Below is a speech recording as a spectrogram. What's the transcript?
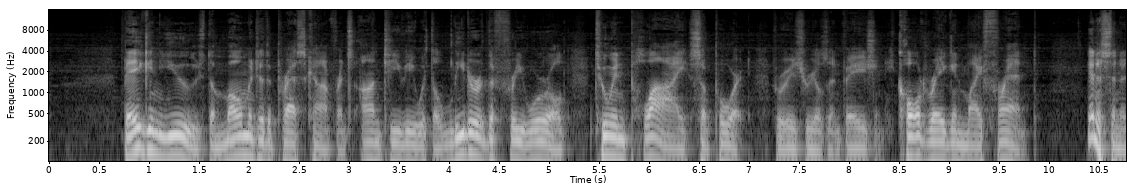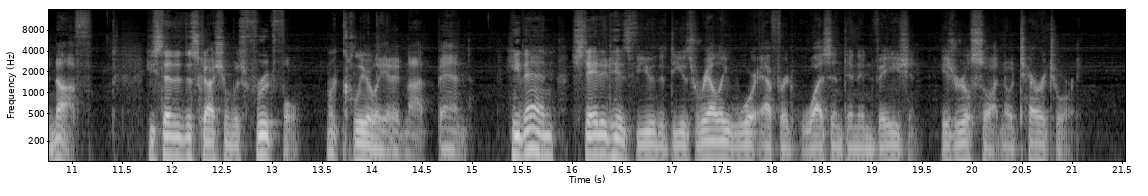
Begin used the moment of the press conference on TV with the leader of the free world to imply support for Israel's invasion. He called Reagan my friend. Innocent enough. He said the discussion was fruitful, or clearly it had not been. He then stated his view that the Israeli war effort wasn't an invasion. Israel sought no territory.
